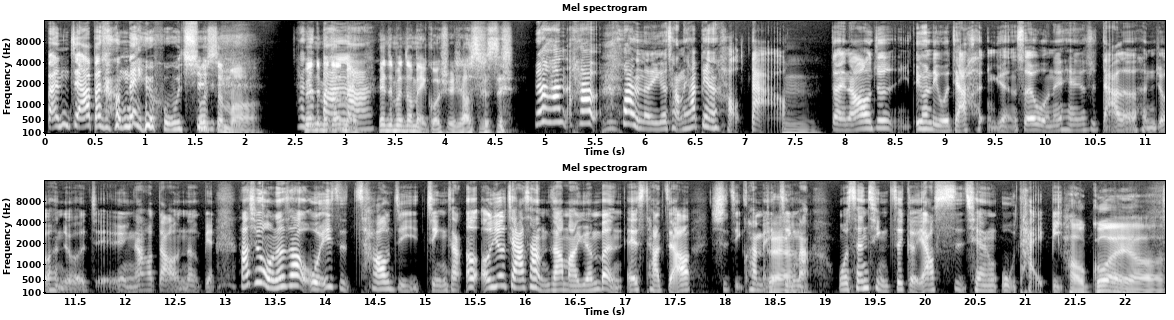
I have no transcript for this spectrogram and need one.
搬家搬到内湖去为，什么？因为那边都美，因为那边都美国学校，是不是？因为他他换了一个场地，它变得好大哦。嗯，对，然后就因为离我家很远，所以我那天就是搭了很久很久的捷运，然后到了那边。然后其实我那时候我一直超级紧张，哦哦，又加上你知道吗？原本 S 塔只要十几块美金嘛，啊我申请这个要四千五台币。好贵哦，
